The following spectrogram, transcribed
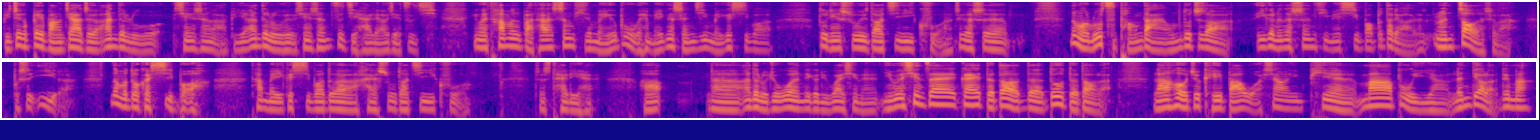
比这个被绑架者安德鲁先生啊，比安德鲁先生自己还了解自己，因为他们把他身体的每个部位、每根神经、每个细胞都已经输入到记忆库啊，这个是那么如此庞大。我们都知道，一个人的身体里面细胞不得了，论兆的是吧？不是亿了，那么多个细胞，他每一个细胞都要还输入到记忆库，真是太厉害。好。那安德鲁就问那个女外星人：“你们现在该得到的都得到了，然后就可以把我像一片抹布一样扔掉了，对吗？”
